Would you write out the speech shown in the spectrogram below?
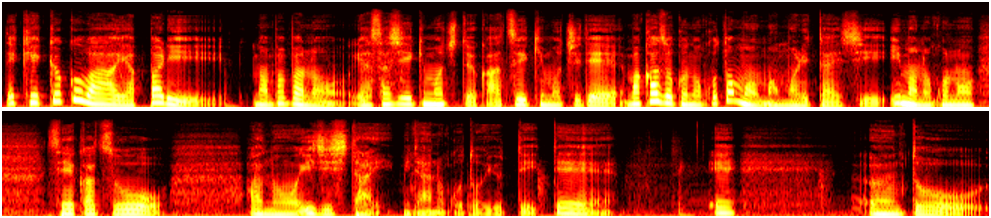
で結局はやっぱり、まあ、パパの優しい気持ちというか熱い気持ちで、まあ、家族のことも守りたいし今のこの生活をあの維持したいみたいなことを言っていてえうんと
